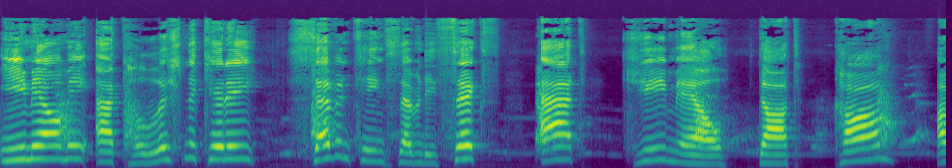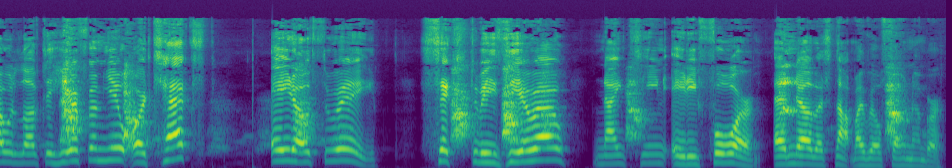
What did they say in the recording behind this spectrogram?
Email me at KalishnaKitty1776 at gmail.com. I would love to hear from you or text 803- 630 1984. And no, that's not my real phone number,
